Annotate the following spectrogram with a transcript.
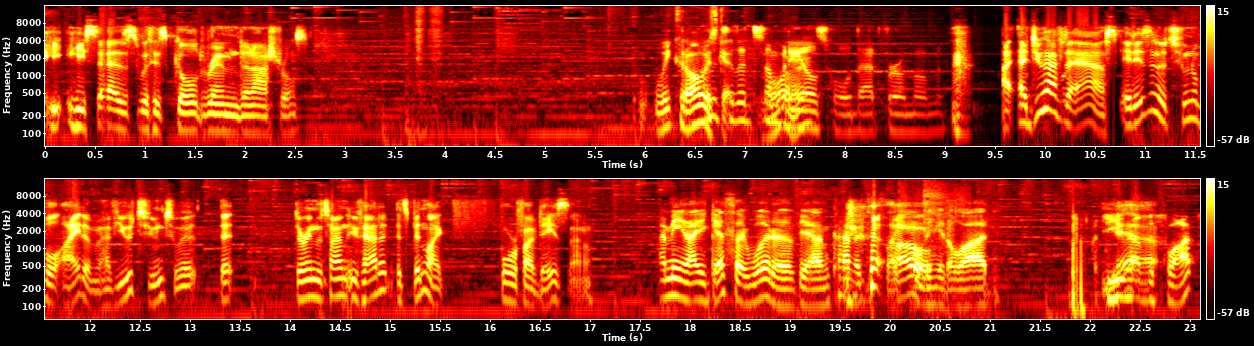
He, he says with his gold rimmed nostrils. We could always get let somebody more. else hold that for a moment. I, I do have to ask, it is an attunable item. Have you attuned to it that during the time that you've had it? It's been like four or five days now. I mean, I guess I would have. Yeah, I'm kind of just like Oh. holding it a lot. Do you have the slots?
